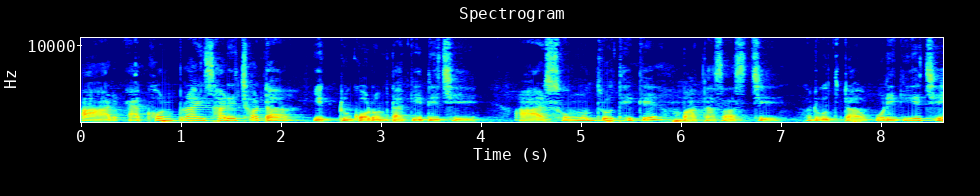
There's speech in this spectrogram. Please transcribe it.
আর এখন প্রায় সাড়ে ছটা, একটু গরমটা কেটেছে আর সমুদ্র থেকে বাতাস আসছে, রোদটাও পড়ে গিয়েছে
